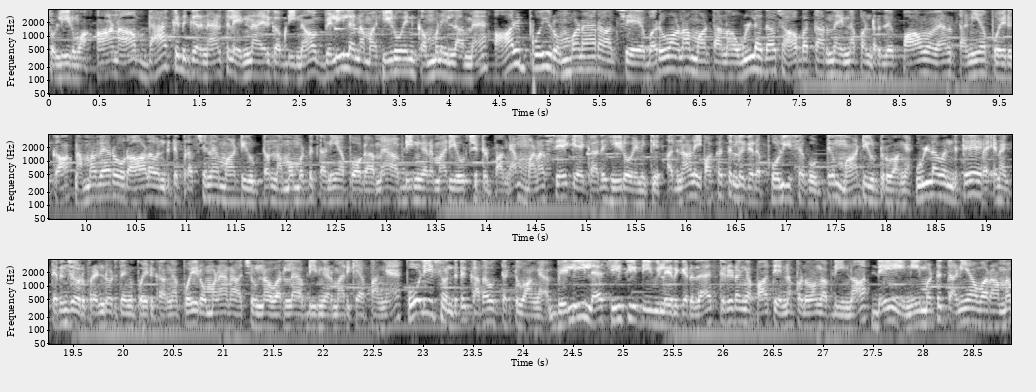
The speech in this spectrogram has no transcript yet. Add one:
சொல்லிடுவான். ஆனா பேக் எடுக்கிற நேரத்தில் என்ன ஆயிருக்கு அப்படின்னா வெளியில நம்ம ஹீரோயின் கம்மன் இல்லாம ஆள் போய் ரொம்ப நேரம் ஆச்சு. வருவானா மாட்டானா? உள்ள ஏதாச்சும் ஆபத்தா இருந்தா என்ன பண்றது? பாவம் வேற தனியா போயிருக்கான். நம்ம வேற ஒரு ஆளை வந்துட்டு பிரச்சனை மாட்டி விட்டோம். நம்ம மட்டும் தனியா போகாம அப்படிங்கிற மாதிரி யோசிச்சுட்டு இருப்பாங்க. மனசே கேட்காது ஹீரோயினுக்கு அதனால பக்கத்துல இருக்கிற போலீஸை கூப்பிட்டு மாட்டி விட்டுருவாங்க. உள்ள வந்துட்டு எனக்கு தெரிஞ்ச ஒரு ஃப்ரெண்ட் ஒருத்தங்க போயிருக்காங்க. போய் ரொம்ப நேரம் ஆச்சு இன்னும் வரல அப்படிங்கிற மாதிரி கேட்பாங்க. போலீஸ் வந்துட்டு கதவு தட்டுவாங்க. வெளியில சிசிடிவில இருக்கிறத திருடங்க பார்த்து என்ன பண்ணுவாங்க அப்படின்னா டேய் நீ மட்டும் தனியா வராம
